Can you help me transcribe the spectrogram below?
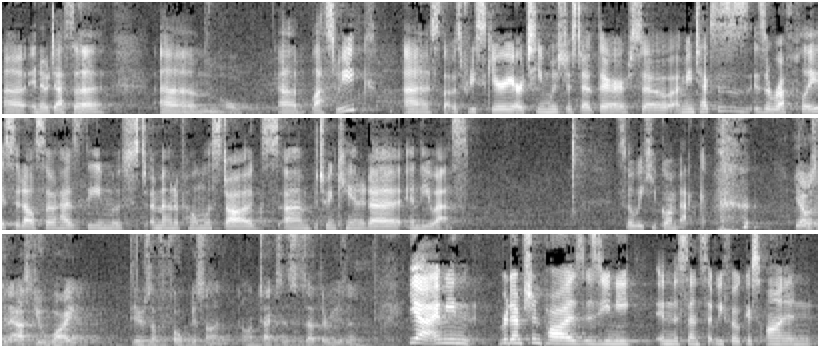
uh, in Odessa um, Oh. uh, last week. Uh, so that was pretty scary. Our team was just out there. So, I mean, Texas is, is a rough place. It also has the most amount of homeless dogs um, between Canada and the U.S. So we keep going back. Yeah, I was going to ask you why there's a focus on, on Texas. Is that the reason? Yeah, I mean, Redemption Paws is unique in the sense that we focus on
